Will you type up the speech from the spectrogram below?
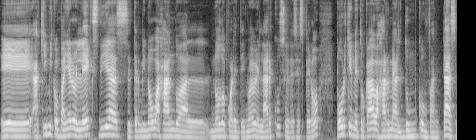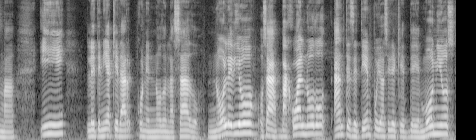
eh, aquí mi compañero el ex Díaz se terminó bajando al nodo 49, el Arcus, se desesperó porque me tocaba bajarme al Doom con fantasma y le tenía que dar con el nodo enlazado. No le dio, o sea, bajó al nodo antes de tiempo. Yo así de que demonios,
